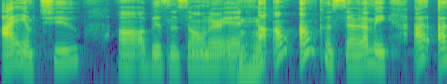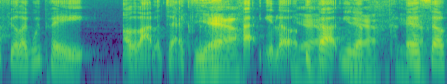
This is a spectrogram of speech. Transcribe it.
I am too uh, a business owner, and Mm-hmm. I, I'm I'm concerned. I mean, I, I feel like we pay a lot of taxes. Yeah. Uh, you know, Yeah. you know, Yeah. Yeah. and so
